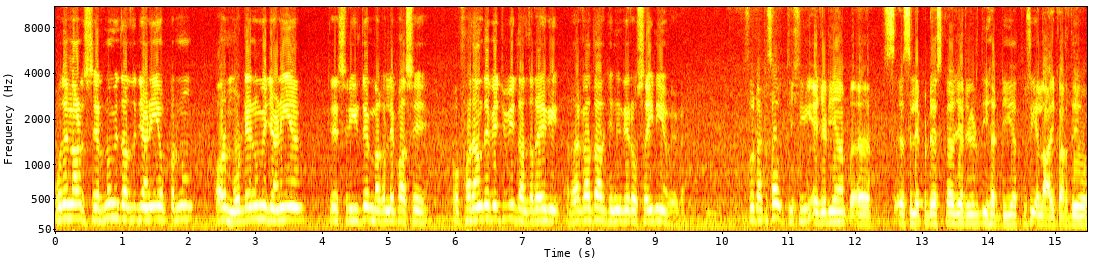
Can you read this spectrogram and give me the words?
ਉਹਦੇ ਨਾਲ ਸਿਰ ਨੂੰ ਵੀ ਦਰਦ ਜਾਣੀ ਹੈ, ਉੱਪਰ ਨੂੰ ਔਰ ਮੋਢੇ ਨੂੰ ਵੀ ਜਾਣੀ ਹੈ। ਤੇ ਸਰੀਰ ਦੇ ਮਗਰਲੇ ਪਾਸੇ ਉਹ ਫਰਾਂ ਦੇ ਵਿੱਚ ਵੀ ਦਰਦ ਰਹੇਗੀ। ਲਗਾਤਾਰ ਜਿੰਨੀ ਦੇਰ ਉਹ ਸਹੀ ਨਹੀਂ ਹੋਵੇਗਾ। ਸੋ ਡਾਕਟਰ ਸਾਹਿਬ ਤੁਸੀਂ ਇਹ ਜਿਹੜੀਆਂ ਸਲਿਪ ਡਿਸਕ ਜਾਂ ਰੀੜ ਦੀ ਹੱਡੀ ਆ ਤੁਸੀਂ ਇਲਾਜ ਕਰਦੇ ਹੋ।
